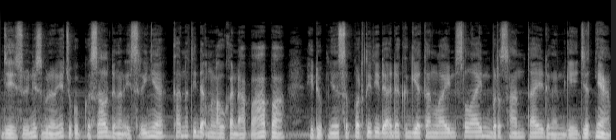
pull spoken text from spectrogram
Jaisu ini sebenarnya cukup kesal dengan istrinya karena tidak melakukan apa-apa. Hidupnya seperti tidak ada kegiatan lain selain bersantai dengan gadgetnya.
